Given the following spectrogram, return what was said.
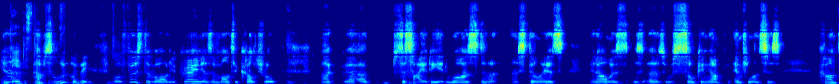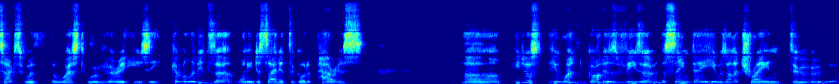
and yeah, their Absolutely. Well, first of all, Ukraine is a multicultural uh, uh, society. It was, uh, still is. It always was, uh, was soaking up influences contacts with the West were very easy. Kavaleridze, when he decided to go to Paris, uh, he just he went got his visa the same day he was on a train to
